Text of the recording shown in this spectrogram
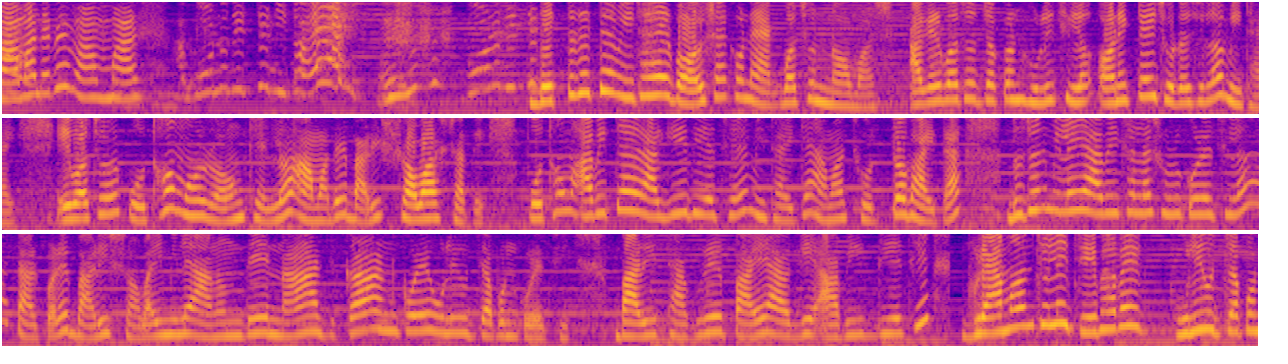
মামা দেবে মামা দেখতে দেখতে মিঠাইয়ের বয়স এখন এক বছর ন মাস। আগের বছর যখন হুলি ছিল, অনেকটাই ছোট ছিল মিঠাই। এবছর প্রথম ও রং খেললো আমাদের বাড়ির সবার সাথে। প্রথম আবিরটা লাগিয়ে দিয়েছে মিঠাইকে আমার ছোট্ট ভাইটা। দুজন মিলেই আবির খেলা শুরু করেছিল, তারপরে বাড়ির সবাই মিলে আনন্দে নাচ গান করে হোলি উদযাপন করেছি। বাড়ির ঠাকুরের পায়ে আগে আবির দিয়েছি। গ্রাম অঞ্চলে যেভাবে হোলি উদযাপন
